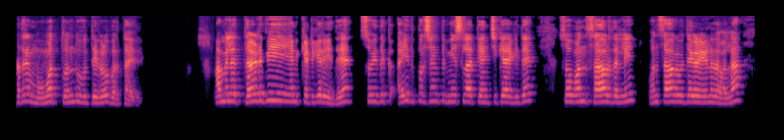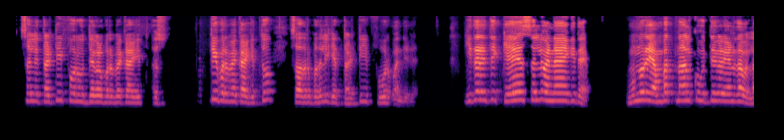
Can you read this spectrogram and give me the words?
ಆದ್ರೆ ಮೂವತ್ತೊಂದು ಹುದ್ದೆಗಳು ಬರ್ತಾ ಇದೆ. ಆಮೇಲೆ ಥರ್ಡ್ ಬಿ ಏನ್ ಕೆಟಗರಿ ಇದೆ? ಸೊ ಇದಕ್ಕೆ ಐದ್ ಪರ್ಸೆಂಟ್ ಮೀಸಲಾತಿ ಹಂಚಿಕೆ ಆಗಿದೆ. ಸೊ ಒಂದ್ ಸಾವಿರದಲ್ಲಿ, ಒಂದ್ ಸಾವಿರ ಹುದ್ದೆಗಳು ಏನಿದಾವಲ್ಲ ಸೊ ಇಲ್ಲಿ ತರ್ಟಿ ಫೋರ್ ಹುದ್ದೆಗಳು ಬರಬೇಕಾಗಿತ್ತು ಫಿಫ್ಟಿ ಬರಬೇಕಾಗಿತ್ತು. ಸೊ ಅದ್ರ ಬದಲಿಗೆ ತರ್ಟಿ ಫೋರ್ ಬಂದಿದೆ. ಇದೇ ರೀತಿ ಕೆ ಎಸ್ ಅಲ್ಲೂ ಅನ್ಯಾಯ ಆಗಿದೆ. ಮುನ್ನೂರ ಎಂಬತ್ನಾಲ್ಕು ಹುದ್ದೆಗಳು ಏನಿದಾವಲ್ಲ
